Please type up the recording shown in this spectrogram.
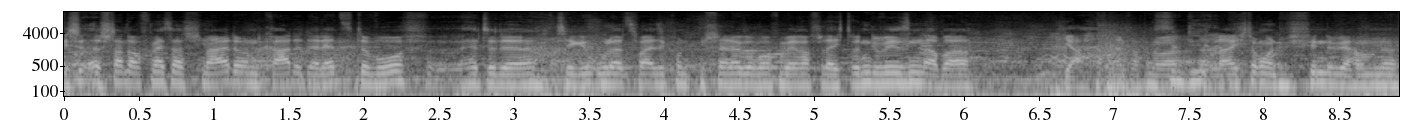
ich stand auf Messers Schneide und gerade der letzte Wurf hätte der TGU da zwei Sekunden schneller geworfen, wäre er vielleicht drin gewesen, aber ja, einfach nur Erleichterung und ich finde, wir haben eine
